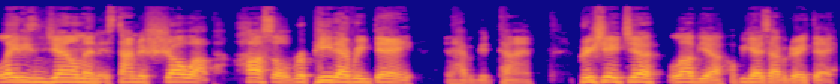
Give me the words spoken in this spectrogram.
Ladies and gentlemen, it's time to show up, hustle, repeat every day, and have a good time. Appreciate you. Love you. Hope you guys have a great day.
